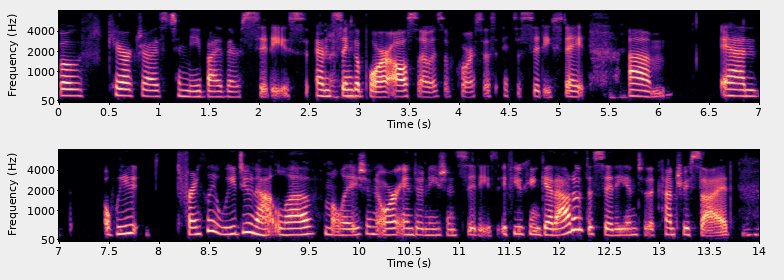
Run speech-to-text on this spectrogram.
both characterized to me by their cities, and okay. Singapore also is, of course, a, it's a city state. Okay. Um, and we frankly, we do not love Malaysian or Indonesian cities. If you can get out of the city into the countryside, mm-hmm.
